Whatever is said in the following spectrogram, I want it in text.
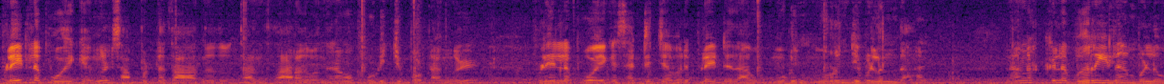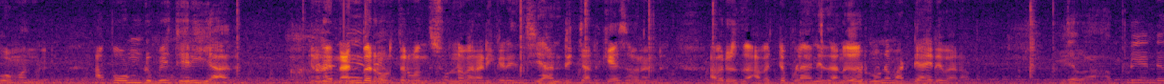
பிளேட்டில் போய்க்கங்கள் சப்பட்டை தார்ந்தது தா- தாரது வந்து நாங்கள் பிடிச்சி போட்டாங்கள். பிளேட்டில் போய்க்க சட்டிச்சவர் பிளேட் ஏதாவது முடி முறிஞ்சு விழுந்தால் நாங்கள் கீழே வெறியெல்லாம் விழுவோம் அங்கே. அப்போ ஒன்றுமே தெரியாது. என்னுடைய நண்பர் ஒருத்தர் வந்து சொன்னவர் அடிக்கடி சியான் ரிச்சார்ட் கேசவன் அவர் வந்து அவர்கிட்ட பிளான் இதான் ஏறணுன்னு மட்டி ஆயிடுவாராம் இங்க வா அப்படி என்ன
